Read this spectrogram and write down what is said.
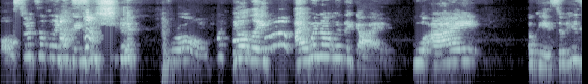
all sorts of like crazy shit. bro. Yo, like I went out with a guy who I Okay, so his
